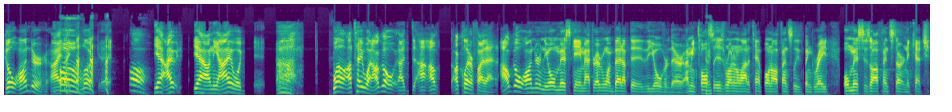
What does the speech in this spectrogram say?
go under. I, oh. I look. Oh, yeah, I yeah on the Iowa. Uh, well, I'll tell you what. I'll go. I, I'll I'll clarify that. I'll go under in the Ole Miss game after everyone bet up the, the over there. I mean, Tulsa okay. is running a lot of tempo and offensively has been great. Ole Miss's offense starting to catch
